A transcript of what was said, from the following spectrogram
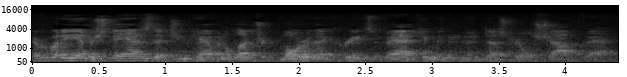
Everybody understands that you have an electric motor that creates a vacuum in an industrial shop vac.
